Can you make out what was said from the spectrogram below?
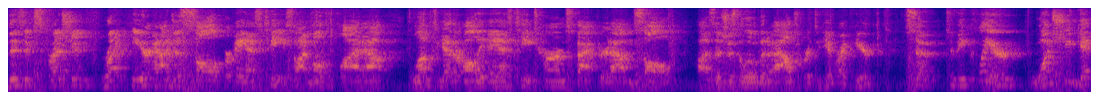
this expression right here and I just solve for AST. So I multiply it out, lump together all the AST terms, factor it out, and solve. Uh, so it's just a little bit of algebra to get right here. So to be clear, once you get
